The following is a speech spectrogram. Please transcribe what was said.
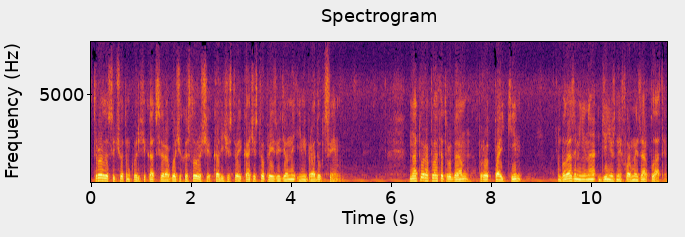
строилась с учетом квалификации рабочих и служащих, количества и качества произведенной ими продукции. Натура оплаты труда, продпайки была заменена денежной формой зарплаты.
